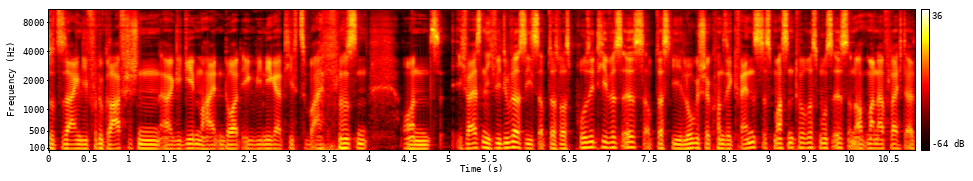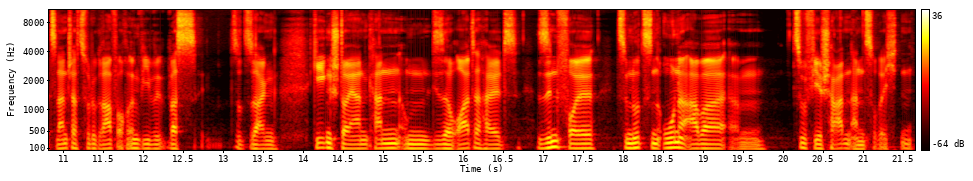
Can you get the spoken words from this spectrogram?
sozusagen die fotografischen äh, Gegebenheiten dort irgendwie negativ zu beeinflussen. Und ich weiß nicht, wie du das siehst, ob das was Positives ist, ob das die logische Konsequenz des Massentourismus ist und ob man da vielleicht als Landschaftsfotograf auch irgendwie was sozusagen gegensteuern kann, um diese Orte halt sinnvoll zu nutzen, ohne aber ähm, zu viel Schaden anzurichten.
